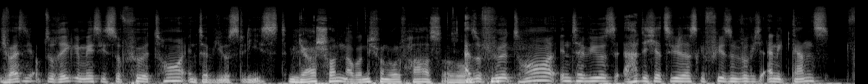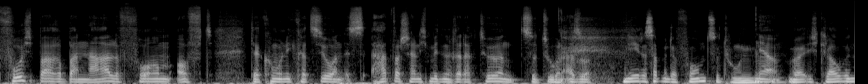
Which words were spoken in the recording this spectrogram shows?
Ich weiß nicht, ob du regelmäßig so Feuilleton-Interviews liest. Ja, schon, aber nicht von Wolf Haas. Also, also Feuilleton-Interviews hatte ich jetzt wieder das Gefühl, sind wirklich eine ganz furchtbare, banale Form oft der Kommunikation. Es hat wahrscheinlich mit den Redakteuren zu tun. Also, nee, das hat mit der Form zu tun. Ja. Weil ich glaube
